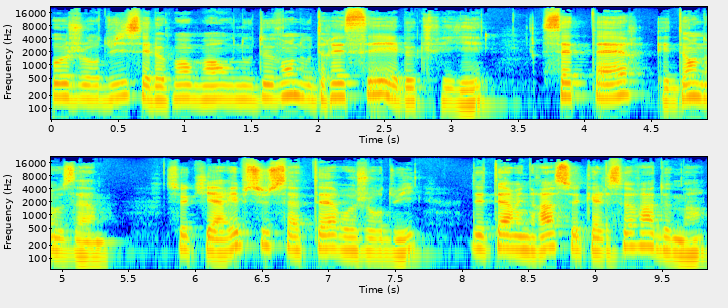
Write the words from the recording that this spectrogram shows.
Aujourd'hui c'est le moment où nous devons nous dresser et le crier. Cette terre est dans nos âmes. Ce qui arrive sur cette terre aujourd'hui déterminera ce qu'elle sera demain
